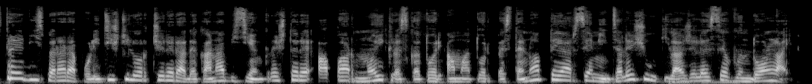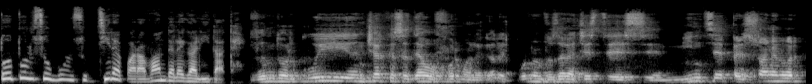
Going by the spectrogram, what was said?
Spre disperarea polițiștilor, cererea de cannabis e în creștere, apar noi crescători amatori peste noapte, iar semințele și utilajele se vând online. Totul sub un subțire paravan de legalitate. Vândorcui încearcă să dea o formă legală și pun în vânzare aceste semințe persoanelor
